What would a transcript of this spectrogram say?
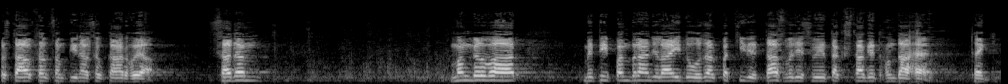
ਪ੍ਰਸਤਾਵ ਸਰਬਸੰਮਤੀ ਨਾਲ ਸਵੀਕਾਰ ਹੋਇਆ। ਸਦਨ ਮੰਗਲਵਾਰ ਮਿਤੀ 15 ਜੁਲਾਈ 2025 ਦੇ 10 ਵਜੇ ਸਵੇਰ ਤੱਕ ਸਥਾਗਿਤ ਹੁੰਦਾ ਹੈ। ਥੈਂਕ ਯੂ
